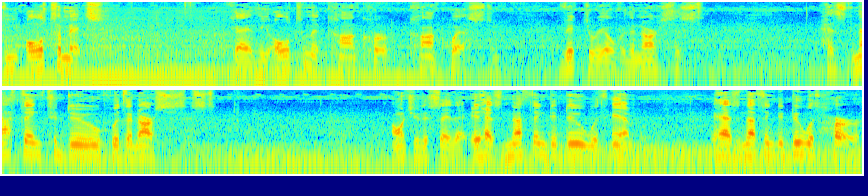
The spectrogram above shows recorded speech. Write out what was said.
The ultimate, okay, the ultimate conquer, conquest and victory over the narcissist has nothing to do with the narcissist. I want you to say that. It has nothing to do with him. It has nothing to do with her.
